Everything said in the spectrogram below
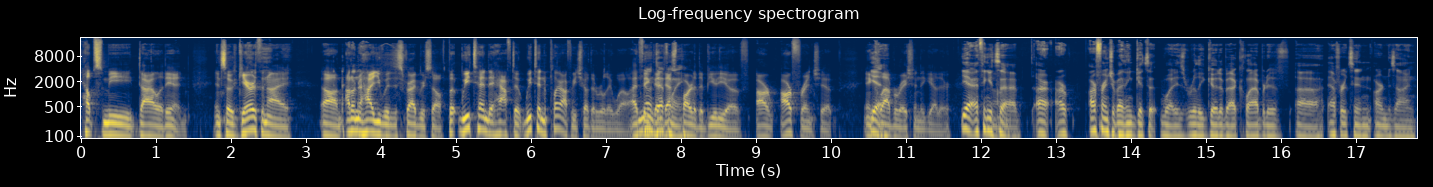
helps me dial it in. And so Gareth and I. Um, I don't know how you would describe yourself, but we tend to have to we tend to play off each other really well. I think that that's part of the beauty of our our friendship and Yeah. collaboration together. Yeah, I think it's Um, uh, our, our our friendship. I think gets at what is really good about collaborative uh, efforts in art and design.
